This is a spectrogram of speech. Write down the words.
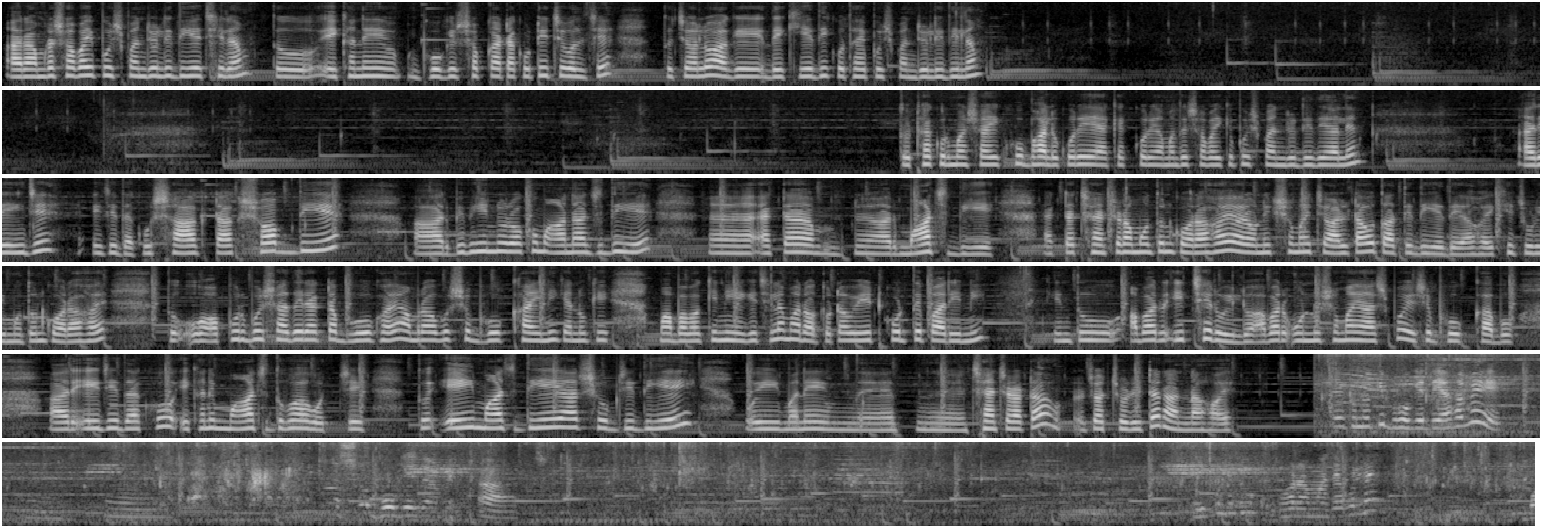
আর আমরা সবাই পুষ্পাঞ্জলি দিয়েছিলাম। তো এখানে ভোগের সব কাটাকুটি চলছে। তো চলো আগে দেখিয়ে দিই কোথায় পুষ্পাঞ্জলি দিলাম। তো ঠাকুরমশাই খুব ভালো করে এক এক করে আমাদের সবাইকে পুষ্পাঞ্জলি দেয়ালেন। আর এই যে এই যে দেখো শাক টাক সব দিয়ে আর বিভিন্ন রকম আনাজ দিয়ে একটা আর মাছ দিয়ে একটা ছ্যাঁচড়া মতন করা হয় আর অনেক সময় চালটাও তাতে দিয়ে দেওয়া হয়, খিচুড়ি মতন করা হয়। তো ও অপূর্ব স্বাদের একটা ভোগ হয়, আমরা অবশ্য ভোগ খাইনি কেন কি মা বাবাকে নিয়ে গেছিলাম আর অতটা ওয়েট করতে পারিনি। কিন্তু আবার ইচ্ছে রইল, আবার অন্য সময় আসব, এসে ভোগ খাব। আর এই যে দেখো, এখানে মাছ ধোয়া হচ্ছে। তো এই মাছ দিয়ে আর সবজি দিয়েই ওই মানে ছ্যাঁচড়াটা, চচ্চড়িটা রান্না হয়। এগুলো কি ভোগে দেওয়া হবে?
